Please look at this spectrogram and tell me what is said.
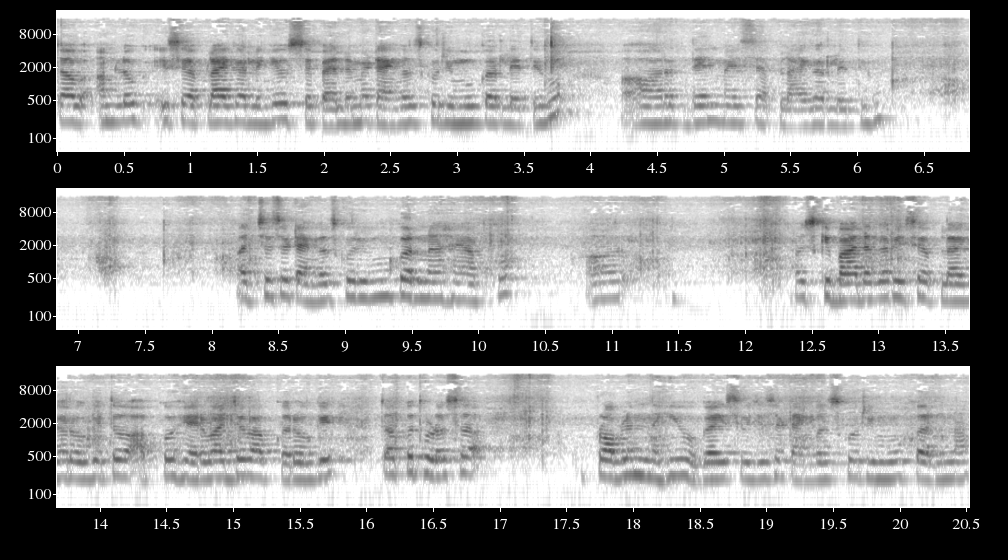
तो अब हम लोग इसे अप्लाई कर लेंगे। उससे पहले मैं टैंगल्स को रिमूव कर लेती हूँ और देन मैं इसे अप्लाई कर लेती हूँ। अच्छे से टैंगल्स को रिमूव करना है आपको। और उसके बाद अगर इसे अप्लाई करोगे तो आपको हेयर वॉश जब आप करोगे तो आपको थोड़ा सा प्रॉब्लम नहीं होगा, इस वजह से टैंगल्स को रिमूव करना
